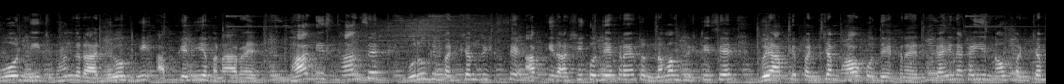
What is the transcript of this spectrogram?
वो नीच भंग राजयोग भी आपके लिए बना रहे हैं। भाग्य स्थान से गुरु की पंचम दृष्टि से आपकी राशि को देख रहे हैं तो नवम दृष्टि से वे आपके पंचम भाव को देख रहे हैं। कहीं ना कहीं ये नव पंचम,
